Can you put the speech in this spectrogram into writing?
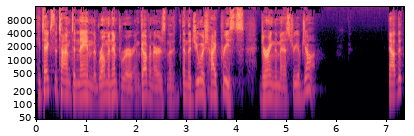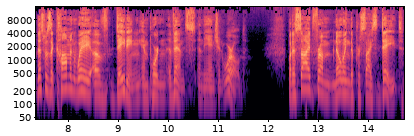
He takes the time to name the Roman emperor and governors and the, and the Jewish high priests during the ministry of John. Now, th- this was a common way of dating important events in the ancient world. But aside from knowing the precise date,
